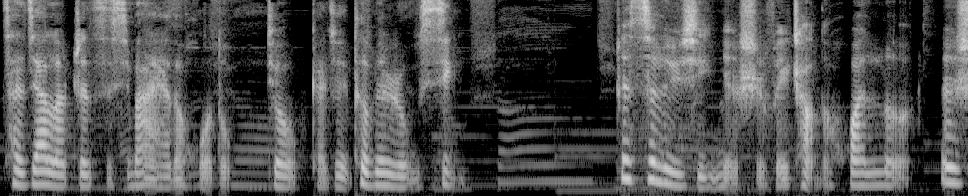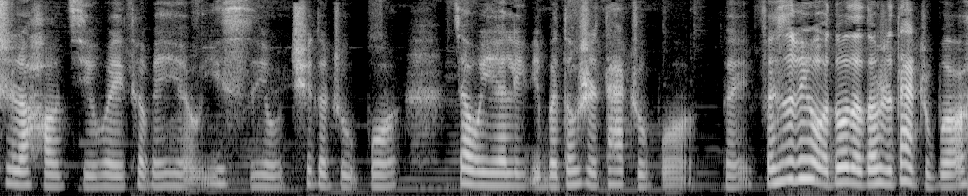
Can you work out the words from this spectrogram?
参加了这次喜马拉雅的活动，就感觉特别荣幸。这次旅行也是非常的欢乐，认识了好几位特别有意思、有趣的主播，在我眼里，你们都是大主播，对，粉丝比我多的都是大主播。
